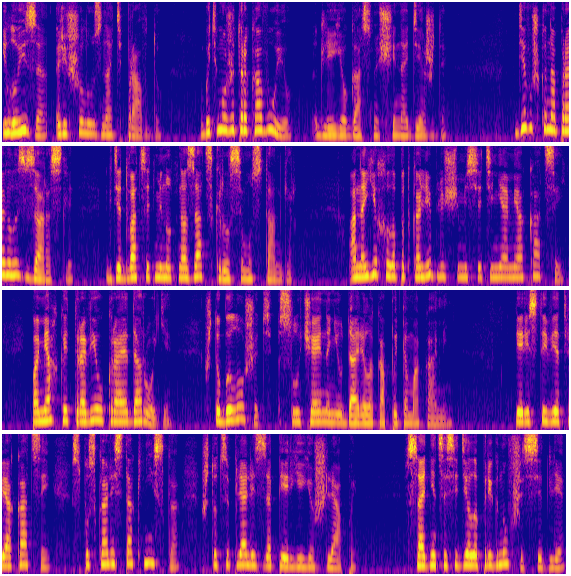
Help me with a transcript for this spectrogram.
И Луиза решила узнать правду, быть может, роковую для ее гаснущей надежды. Девушка направилась в заросли, где двадцать минут назад скрылся мустангер. Она ехала под колеблющимися тенями акаций — по мягкой траве у края дороги, чтобы лошадь случайно не ударила копытом о камень. Перистые ветви акаций спускались так низко, что цеплялись за перья ее шляпы. Всадница сидела, пригнувшись в седле,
